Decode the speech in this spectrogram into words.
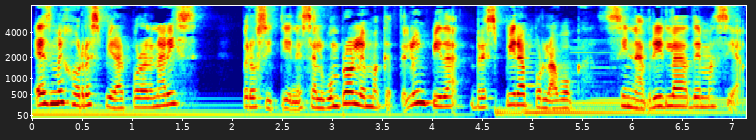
Es mejor respirar por la nariz, pero si tienes algún problema que te lo impida, respira por la boca, sin abrirla demasiado.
